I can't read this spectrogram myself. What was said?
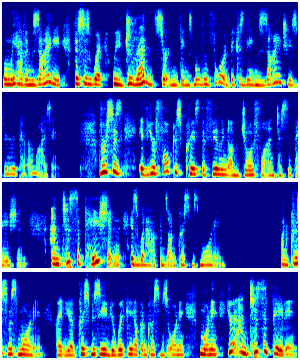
When we have anxiety, this is where we dread certain things moving forward because the anxiety is very paralyzing. Versus if your focus creates the feeling of joyful anticipation, anticipation is what happens on Christmas morning on Christmas morning, right? You have Christmas Eve, you're waking up on Christmas morning, morning, you're anticipating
